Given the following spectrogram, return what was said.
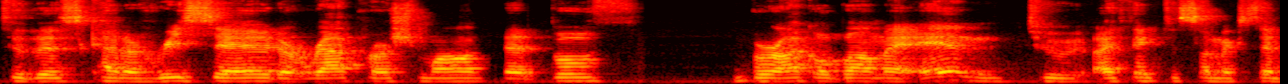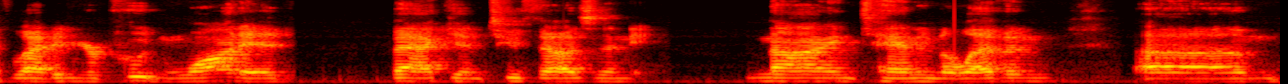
to this kind of reset or rapprochement that both Barack Obama and to I think to some extent Vladimir Putin wanted back in 2009, 10, and 11. Um,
